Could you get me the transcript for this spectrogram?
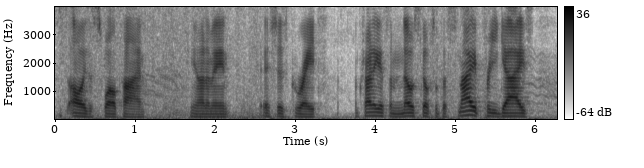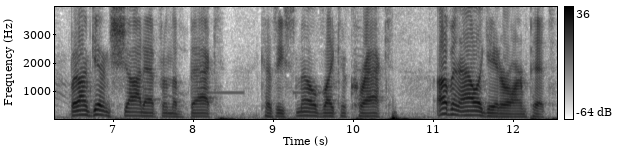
just always a swell time. You know what I mean? It's just great. I'm trying to get some no scopes with the snipe for you guys, but I'm getting shot at from the back because he smells like a crack of an alligator armpit.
